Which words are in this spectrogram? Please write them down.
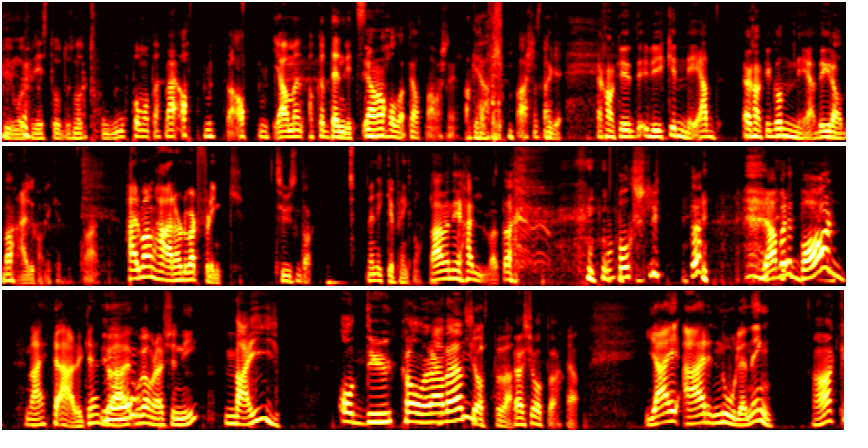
Humorpris 2002, på en måte. Nei, 18. Det er 18. Ja, men akkurat den vitsen. Ja, men hold deg til 18, da, vær snill. Ok, ja. Vær så snill. Ok. Jeg kan ikke ryke ned. Jeg kan ikke gå ned i gradene. Nei, du kan ikke. Nei. Herman, her har du vært flink, Tusen takk. men ikke flink nok. Nei, men i helvete. Folk folk slutte? Jeg er bare et barn. Nei, det er du ikke. Du Jo. er, hvor gammel er du? 29? Nei. Og du kaller deg den? 28, da. Jeg er 28. Jeg er nordlending, Ok.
